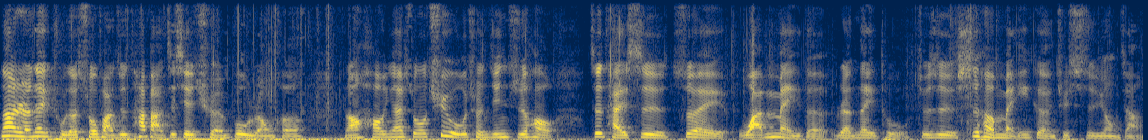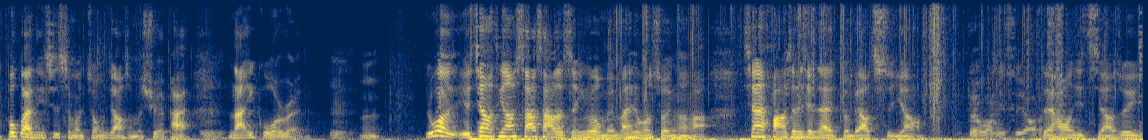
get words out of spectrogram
那人类图的说法就是，他把这些全部融合，然后应该说去无存菁之后，这才是最完美的人类图，就是适合每一个人去适用。这样，不管你是什么宗教、什么学派，嗯，哪一国人，嗯嗯。如果也这样听到沙沙的声音，因为我们麦克风收音很好。现在花生现在准备要吃药，对，我忘记吃药了。对，他忘记吃药，所以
